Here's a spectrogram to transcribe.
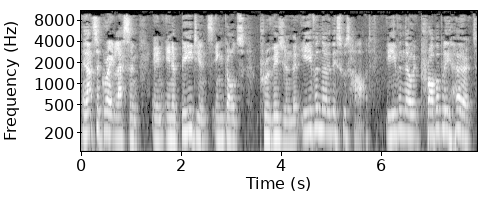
And that's a great lesson in, in obedience in God's provision that even though this was hard, even though it probably hurt,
